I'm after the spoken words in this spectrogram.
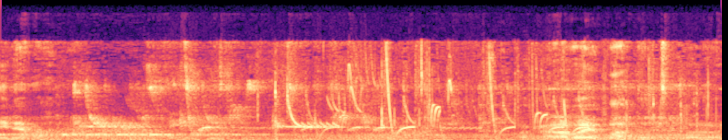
İn hemen. Bak arabayı patlatırlar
